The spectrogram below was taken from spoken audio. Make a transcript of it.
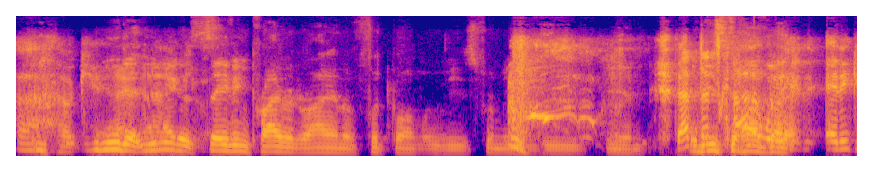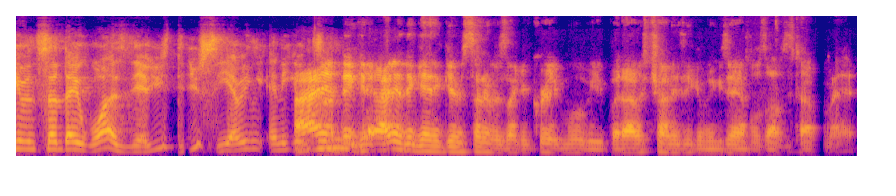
Ah, okay, You need I- a you need give a. Saving Private Ryan of football movies for me to be in. That, that's needs kind of have what any given Sunday was. Did you, did you see any, any given I didn't think I didn't think any given Sunday was like a great movie, but I was trying to think of examples off the top of my head.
